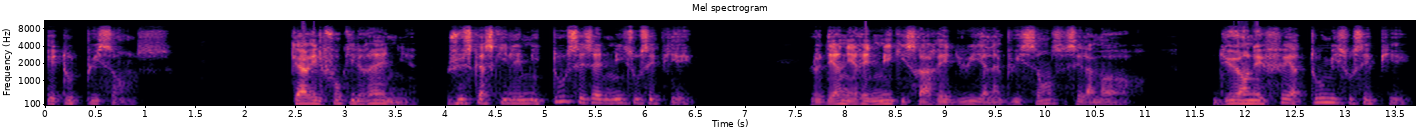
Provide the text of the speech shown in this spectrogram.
et toute puissance. Car il faut qu'il règne jusqu'à ce qu'il ait mis tous ses ennemis sous ses pieds. Le dernier ennemi qui sera réduit à l'impuissance, c'est la mort. Dieu en effet a tout mis sous ses pieds,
